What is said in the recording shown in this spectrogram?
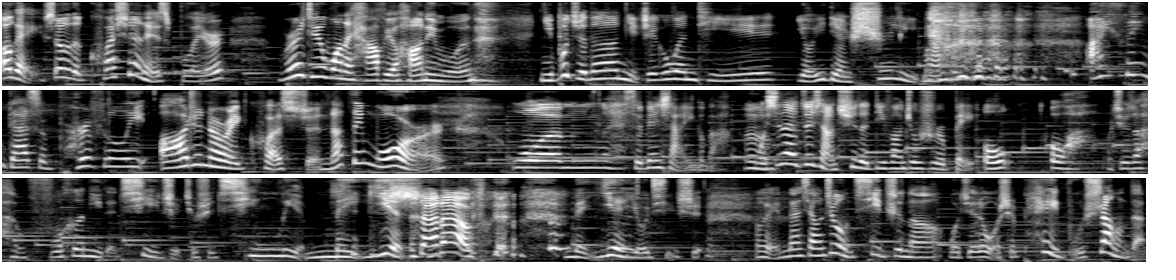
Okay, so the question is, Blair, where do you want to have your honeymoon? 你不觉得你这个问题有一点失礼吗？I think that's a perfectly ordinary question, nothing more. 我随便想一个吧。我现在最想去的地方就是北欧。哇，我觉得很符合你的气质，就是清冽美艳。Shut up，美艳尤其是。OK，那像这种气质呢，我觉得我是配不上的。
